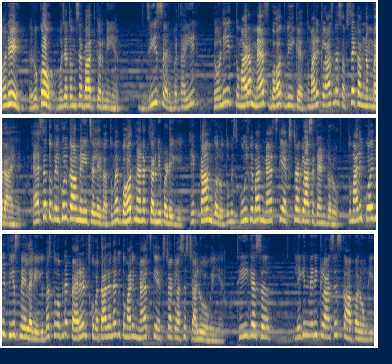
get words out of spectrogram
टोनी, रुको, मुझे तुमसे बात करनी है। जी सर, बताइए। टोनी, तुम्हारा मैथ्स बहुत वीक है। तुम्हारे क्लास में सबसे कम नंबर आए हैं। ऐसे तो बिल्कुल काम नहीं चलेगा। तुम्हें बहुत मेहनत करनी पड़ेगी। एक काम करो, तुम स्कूल के बाद मैथ्स की एक्स्ट्रा क्लास अटेंड करो। तुम्हारी कोई भी फ़ीस नहीं लगेगी। बस तुम अपने पेरेंट्स को बता देना कि तुम्हारी मैथ्स की एक्स्ट्रा क्लासेस चालू हो गई हैं। ठीक है, सर। लेकिन मेरी क्लासेस कहाँ पर होंगी?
